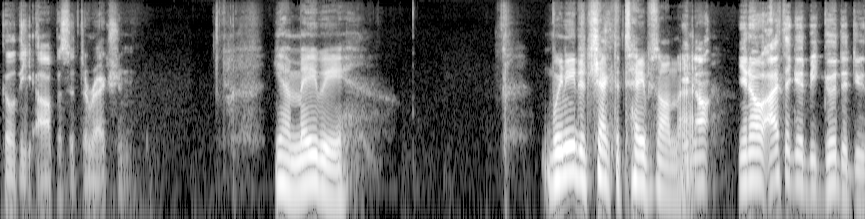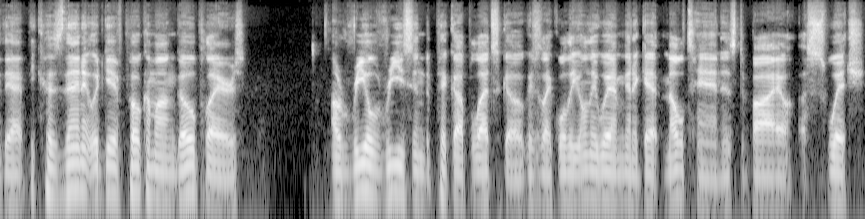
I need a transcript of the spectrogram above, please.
go the opposite direction. Yeah, maybe. We need to check the tapes on that. You know, you know, I think it'd be good to do that because then it would give Pokemon Go players a real reason to pick up Let's Go. Because like, well, the only way I'm gonna get Meltan is to buy a, a Switch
